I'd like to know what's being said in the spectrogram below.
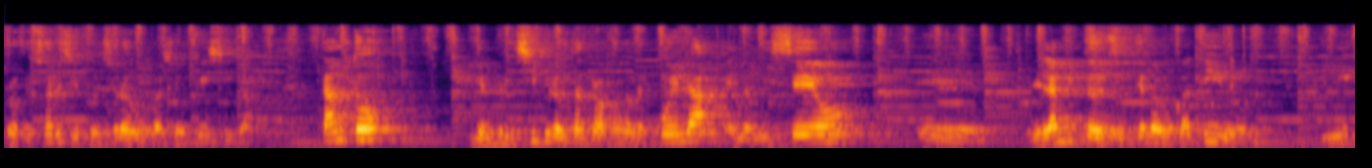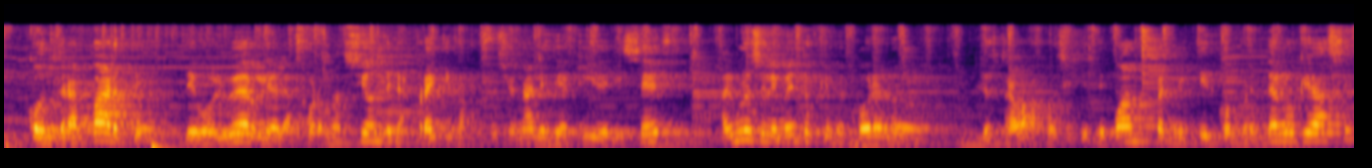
profesores y profesoras de educación física, tanto y en principio los que están trabajando en la escuela, en el liceo, eh, en el ámbito del sistema educativo. Y contraparte, devolverle a la formación de las prácticas profesionales de aquí del ICEF algunos elementos que mejoran los, los trabajos. Y que te puedan permitir comprender lo que hacen,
